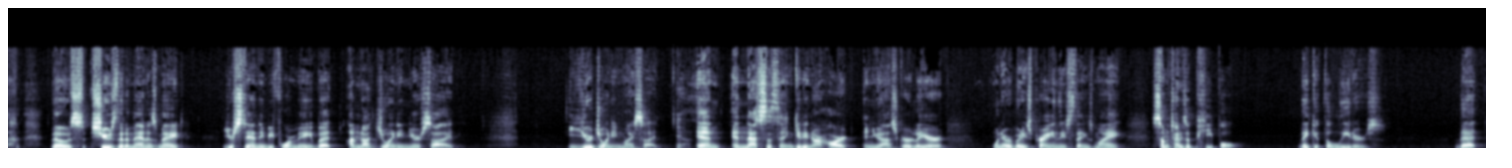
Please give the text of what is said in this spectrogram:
those shoes that a man has made. You're standing before me, but I'm not joining your side. You're joining my side. Yeah. And and that's the thing, getting our heart, and you asked earlier, when everybody's praying these things, my sometimes a people, they get the leaders that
